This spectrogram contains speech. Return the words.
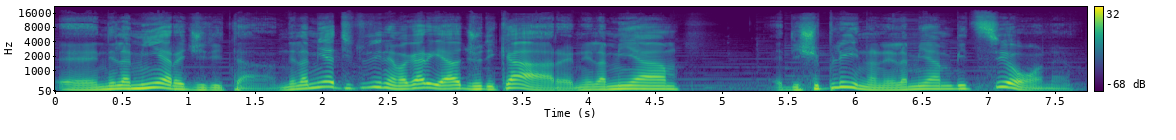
eh, nella mia rigidità, nella mia attitudine magari a giudicare, nella mia eh, disciplina, nella mia ambizione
